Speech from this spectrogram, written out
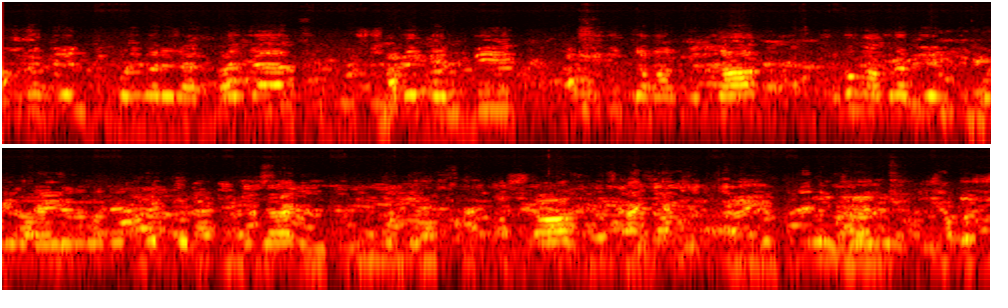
আমরা বিএনপি পরিবারের অ্যাডভাইজার সাবেক এমপি রাশিদুজ্জামান মিল্লাত এবং আমরা বিএনপি পরিবারের আরেকজন অ্যাডভাইজার ইঞ্জিনিয়ার সদস্য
